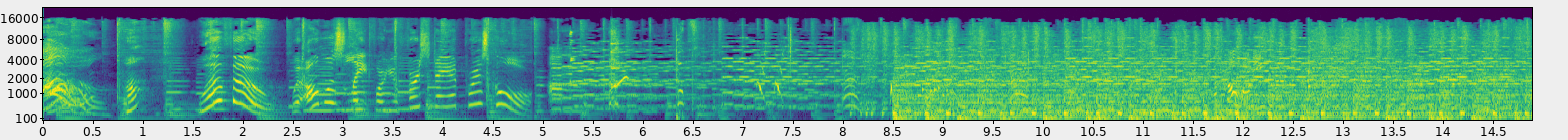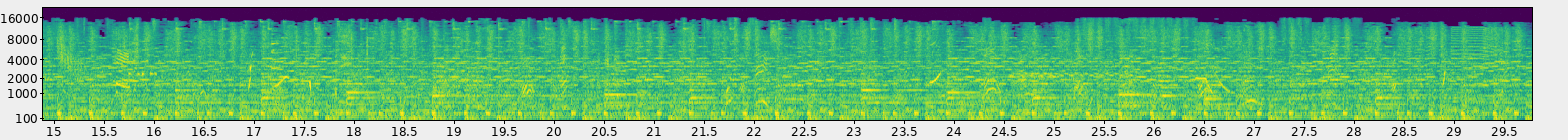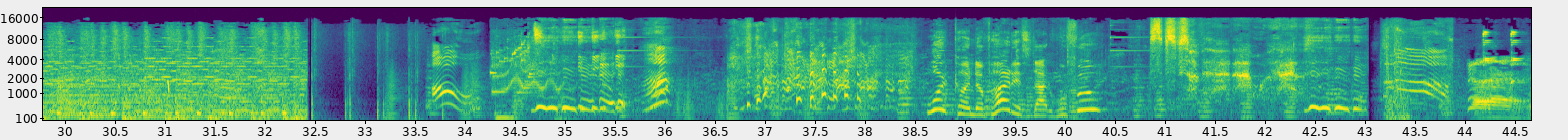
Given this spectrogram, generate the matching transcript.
Oh! Huh? Wolfoo! We're almost late for your first day at preschool. Um. What kind of hat is that, Wolfoo? Mmm.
